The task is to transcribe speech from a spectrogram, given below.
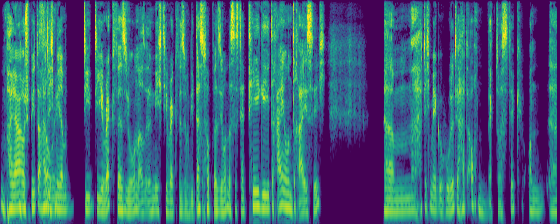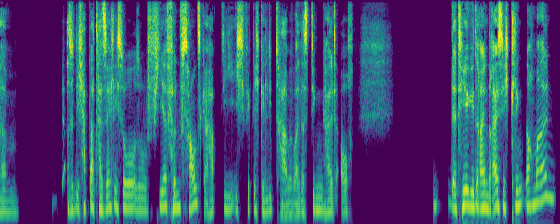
Ein paar Jahre später hatte ich mir die, die Rack-Version, also nicht die Rack-Version, die Desktop-Version, das ist der TG33, ähm, hatte ich mir geholt. Der hat auch einen Vektorstick und ähm, also ich habe da tatsächlich so, so vier, fünf Sounds gehabt, die ich wirklich geliebt habe, weil das Ding halt auch der TG33 klingt nochmal einen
